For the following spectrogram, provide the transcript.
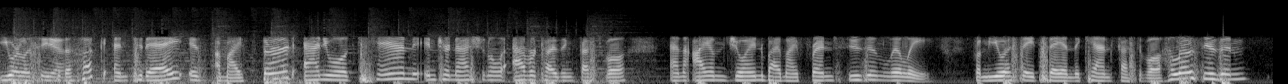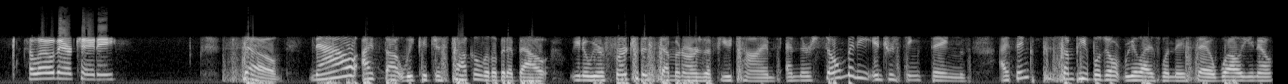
You are listening to The Hook, and today is my third annual Cannes International Advertising Festival, and I am joined by my friend Susan Lilley from USA Today and the Cannes Festival. Hello, Susan. Hello there, Katie. So, now I thought we could just talk a little bit about, you know, we referred to the seminars a few times, and there's so many interesting things. I think some people don't realize when they say, well, you know,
